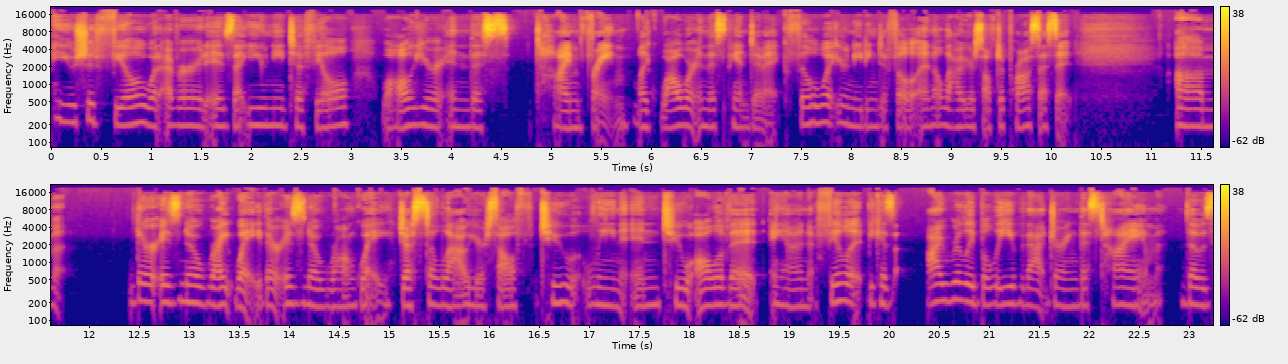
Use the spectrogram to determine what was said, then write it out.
you should feel whatever it is that you need to feel while you're in this time frame like while we're in this pandemic. Feel what you're needing to feel and allow yourself to process it. Um there is no right way. There is no wrong way. Just allow yourself to lean into all of it and feel it because I really believe that during this time, those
